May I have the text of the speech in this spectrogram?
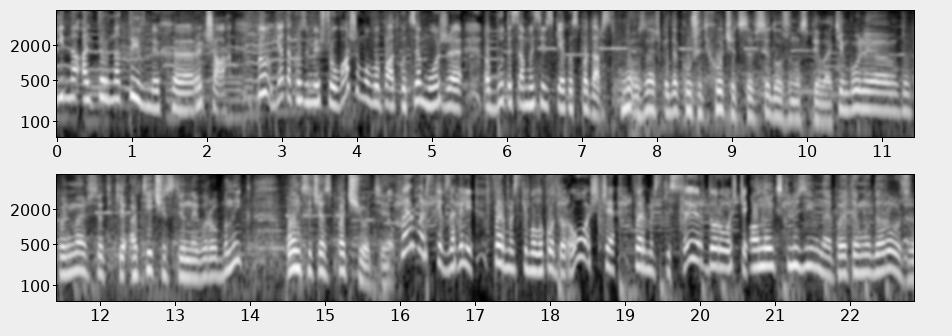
і на альтернативних е, речах. Ну я так розумію, що у вашому випадку це може е, бути саме сільське господарство. Ну, знаешь, когда кушать хочется, все должен успевать. Тем более, ты понимаешь, все-таки отечественный вырубник, он сейчас в почете. Ну, фермерське взагалі фермерське молоко дорожче, фермерський сир дорожче. Оно эксклюзивное, поэтому и дороже,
